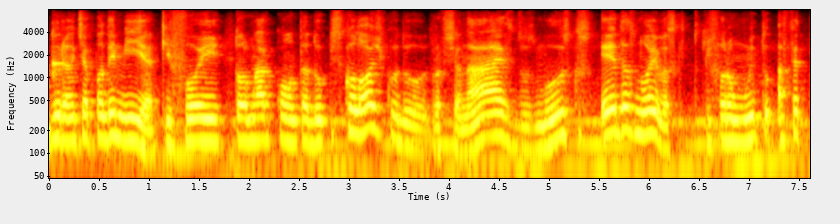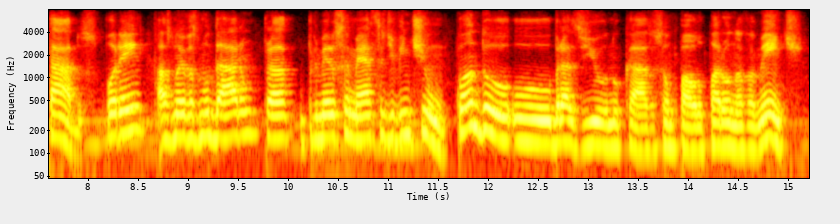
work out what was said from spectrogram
durante a pandemia, que foi tomar conta do psicológico dos profissionais, dos músicos e das noivas, que foram muito afetados. Porém, as noivas mudaram para o primeiro semestre de 21. Quando o Brasil, no caso São Paulo, parou novamente,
